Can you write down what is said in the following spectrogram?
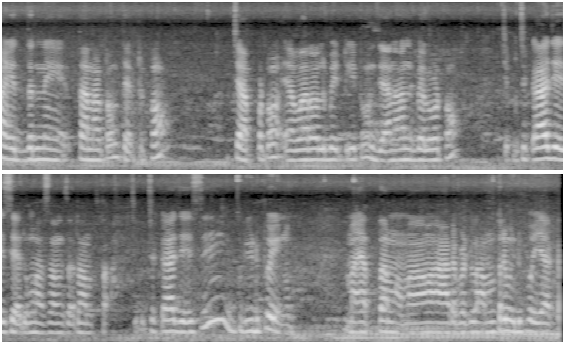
మా ఇద్దరిని తనటం తిట్టడం చెప్పటం ఎవరాలు పెట్టియటం జనాన్ని పిలవటం చికచికా చేశారు మా సంసారం అంతా. చికచికా చేసి ఇప్పుడు విడిపోయాను. మా అత్త మా ఆడబిడ్డలు అందరం విడిపోయాక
